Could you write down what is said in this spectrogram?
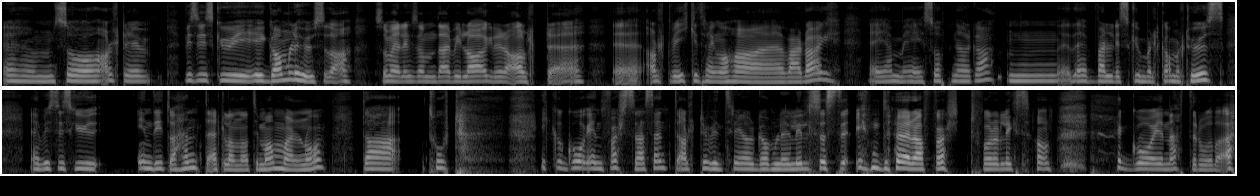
Um, så alltid Hvis vi skulle i, i gamlehuset, da, som er liksom der vi lagrer alt, eh, alt vi ikke trenger å ha eh, hver dag, hjemme i Såpenjarga mm, Det er et veldig skummelt, gammelt hus. Uh, hvis vi skulle inn dit og hente et eller annet til mamma eller noe, da torde ikke å gå inn først, så jeg sendte alltid min tre år gamle lillesøster inn døra først for å liksom gå inn etter henne.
